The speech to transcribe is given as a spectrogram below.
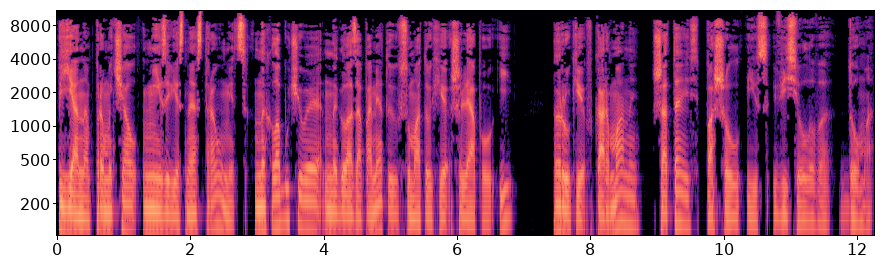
Пьяно промычал неизвестный остроумец, нахлобучивая на глаза помятую в суматохе шляпу и, руки в карманы, шатаясь, пошел из веселого дома.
